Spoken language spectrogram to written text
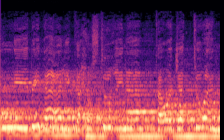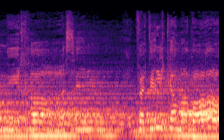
أني بذلك حزت غنى فوجدت أني خاسر فتلك مضار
